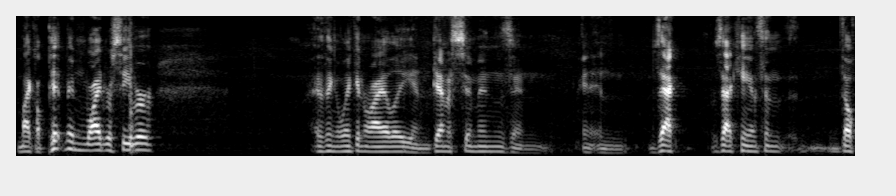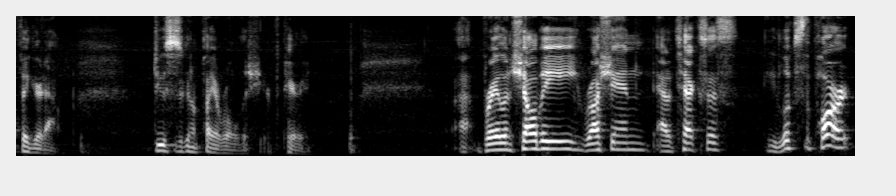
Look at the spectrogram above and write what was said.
Michael Pittman wide receiver? I think Lincoln Riley and Dennis Simmons and and, and Zach Zach Hanson, they'll figure it out. Deuce is going to play a role this year. Period. Uh, Braylon Shelby, rush end out of Texas. He looks the part,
